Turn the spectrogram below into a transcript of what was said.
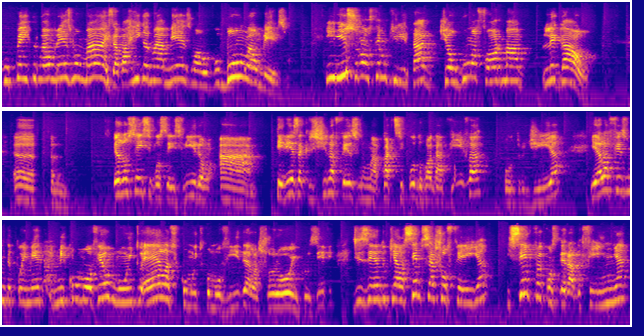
o peito não é o mesmo mais, a barriga não é a mesma, o bumbum não é o mesmo. E isso nós temos que lidar de alguma forma legal. eu não sei se vocês viram, a Tereza Cristina fez uma, participou do Roda Viva outro dia, e ela fez um depoimento, me comoveu muito, ela ficou muito comovida, ela chorou, inclusive, dizendo que ela sempre se achou feia e sempre foi considerada feinha,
